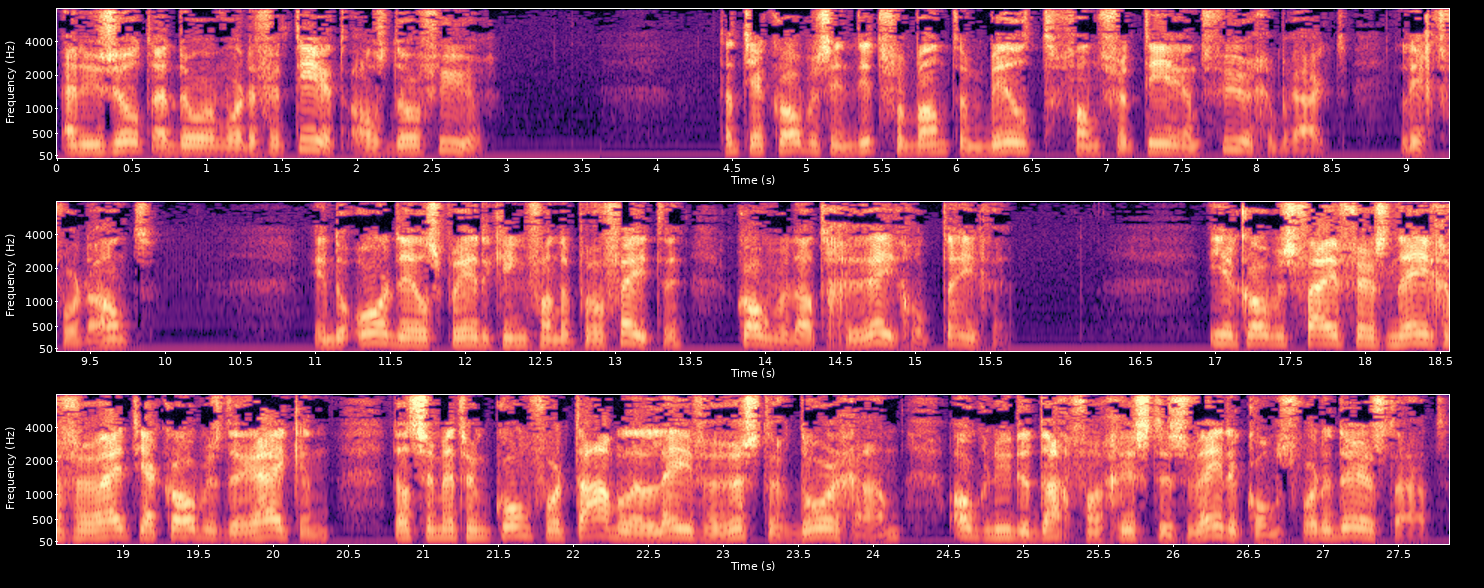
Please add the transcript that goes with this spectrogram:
en u zult erdoor worden verteerd als door vuur. Dat Jacobus in dit verband een beeld van verterend vuur gebruikt, ligt voor de hand. In de oordeelsprediking van de profeten komen we dat geregeld tegen. In Jacobus 5 vers 9 verwijt Jacobus de rijken dat ze met hun comfortabele leven rustig doorgaan, ook nu de dag van Christus wederkomst voor de deur staat.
